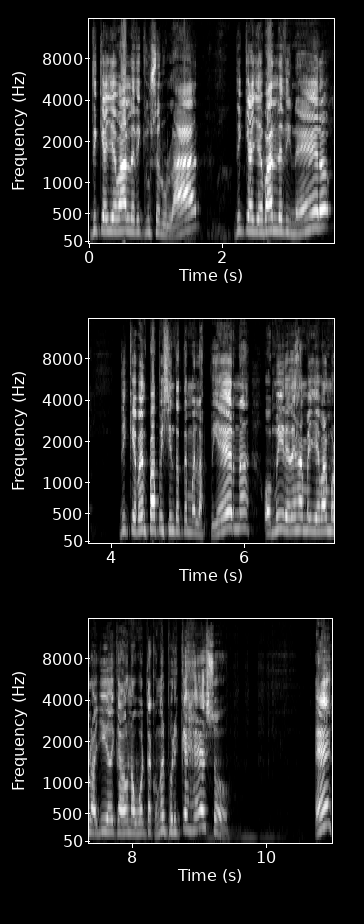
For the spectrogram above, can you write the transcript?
di que a llevarle di que un celular, di que a llevarle dinero, di que ven papi, siéntate en las piernas, o mire, déjame llevármelo allí y que dar una vuelta con él. Pero ¿y qué es eso? ¿Eh?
